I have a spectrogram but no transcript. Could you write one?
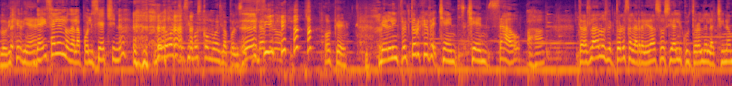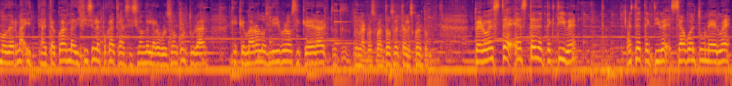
Lo dije bien. ¿De ahí sale lo de la policía china? Luego les decimos cómo es la policía china, Sí. pero... Ok. Mira, el inspector jefe Chen, Chen Sao Ajá. Traslada a los lectores a la realidad social y cultural de la China moderna y te acuerdas la difícil época de transición de la revolución cultural que quemaron los libros y que era una cosa espantosa, ahorita les cuento. Pero este, este detective, este detective se ha vuelto un héroe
